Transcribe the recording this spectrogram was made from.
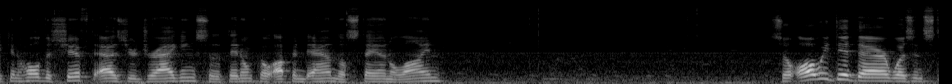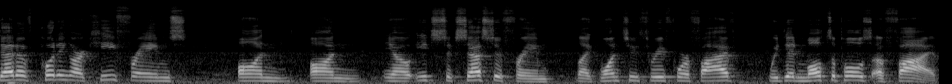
You can hold the shift as you're dragging so that they don't go up and down, they'll stay on a line. So all we did there was instead of putting our keyframes on, on you know, each successive frame, like one, two, three, four, five, we did multiples of five.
